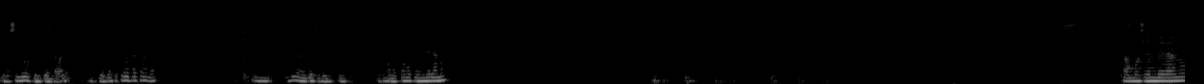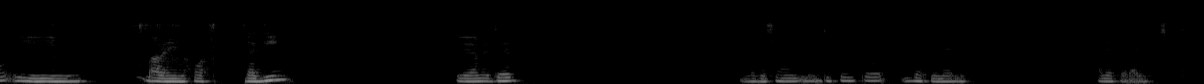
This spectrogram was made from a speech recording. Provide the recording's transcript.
Y así llevo 50, ¿vale? Entonces voy a coger otra carga. Voy a meter 75. Porque como estamos en verano. Estamos en verano y va a venir mejor. De aquí le voy a meter lo que son 25, 12 y medio. Vale, por ahí. exactamente.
